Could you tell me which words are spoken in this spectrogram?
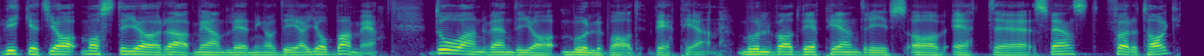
vilket jag måste göra med anledning av det jag jobbar med. Då använder jag Mullvad VPN. Mullvad VPN drivs av ett eh, svenskt företag.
